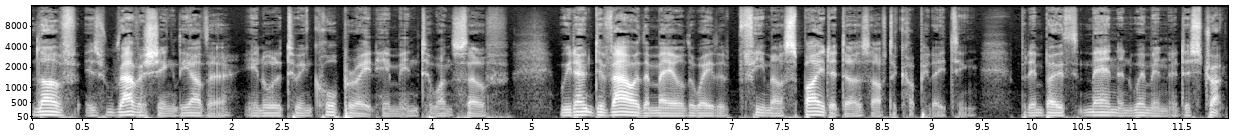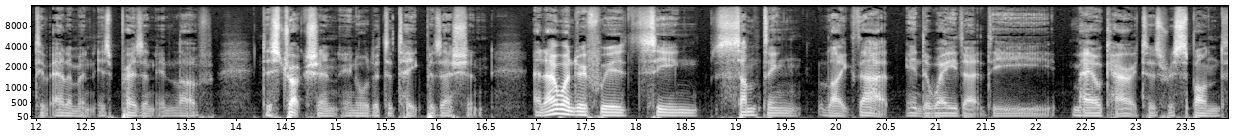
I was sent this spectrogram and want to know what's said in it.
Love is ravishing the other in order to incorporate him into oneself. We don't devour the male the way the female spider does after copulating, but in both men and women a destructive element is present in love. Destruction in order to take possession. And I wonder if we're seeing something like that in the way that the male characters respond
